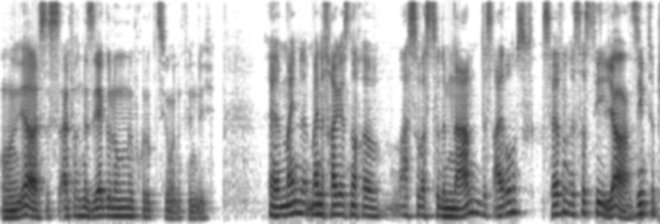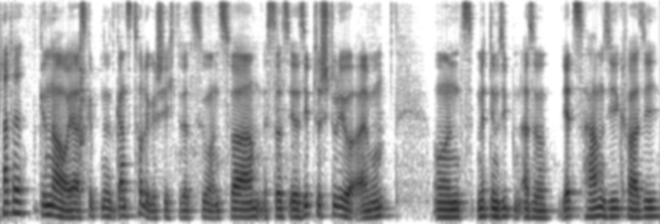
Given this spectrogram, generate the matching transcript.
Und ja, es ist einfach eine sehr gelungene Produktion, finde ich. Äh, meine, meine Frage ist noch, äh, hast du was zu dem Namen des Albums? Seven, ist das die Ja. siebte Platte? Genau, ja, es gibt eine ganz tolle Geschichte dazu. Und zwar ist das ihr siebtes Studioalbum. Und mit dem siebten, also jetzt haben sie quasi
